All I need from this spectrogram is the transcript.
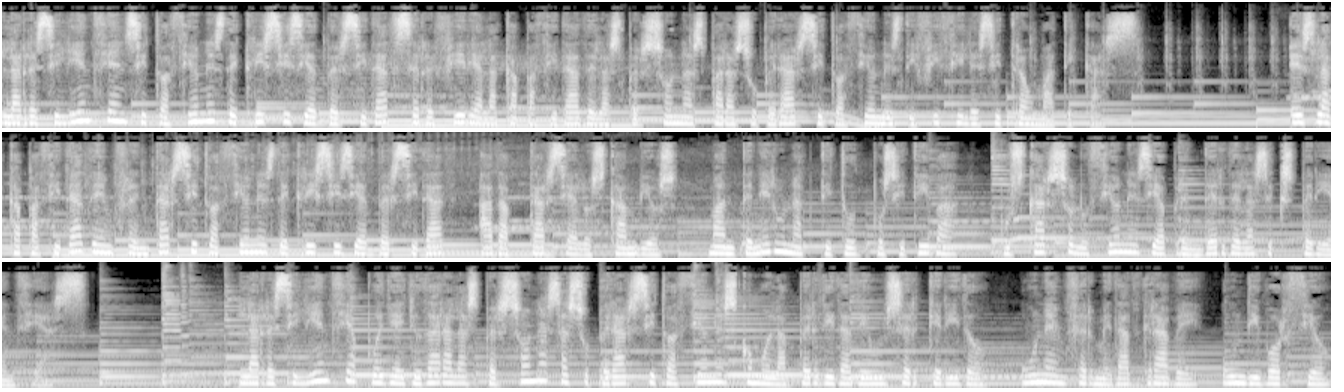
La resiliencia en situaciones de crisis y adversidad se refiere a la capacidad de las personas para superar situaciones difíciles y traumáticas. Es la capacidad de enfrentar situaciones de crisis y adversidad, adaptarse a los cambios, mantener una actitud positiva, buscar soluciones y aprender de las experiencias. La resiliencia puede ayudar a las personas a superar situaciones como la pérdida de un ser querido, una enfermedad grave, un divorcio,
